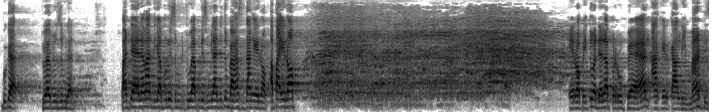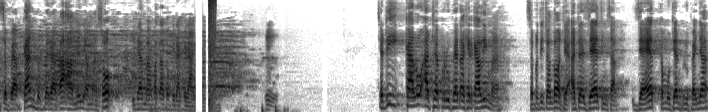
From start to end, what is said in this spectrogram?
Buka. 29. Pada halaman 30, 29 itu bahas tentang Erob. Apa Erob? Erob itu adalah perubahan akhir kalimat disebabkan beberapa amin yang masuk tidak dalam atau kira-kira. Hmm. Jadi kalau ada perubahan akhir kalimat, seperti contoh ada ada Z misal, Z kemudian berubahnya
